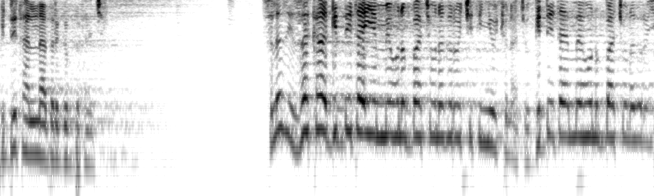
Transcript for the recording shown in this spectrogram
ግዴታ ልናደርግበት አንችል ስለዚህ ዘካ ግዴታ የሚሆንባቸው ነገሮች የትኞቹ ናቸው? ግዴታ የማይሆንባቸው ነገሮች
